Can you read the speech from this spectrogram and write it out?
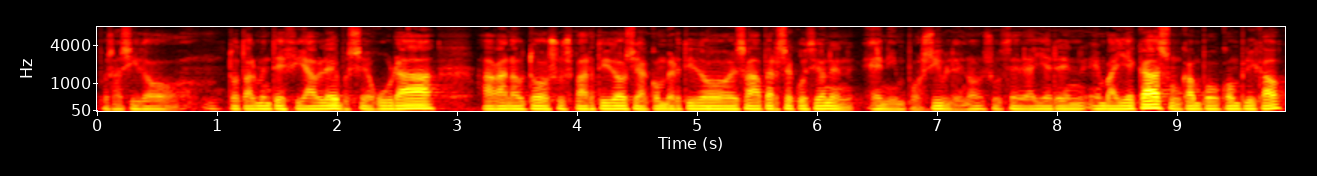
pues ha sido totalmente fiable, pues segura, ha ganado todos sus partidos y ha convertido esa persecución en, en imposible. ¿no? Sucede ayer en, en Vallecas, un campo complicado,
